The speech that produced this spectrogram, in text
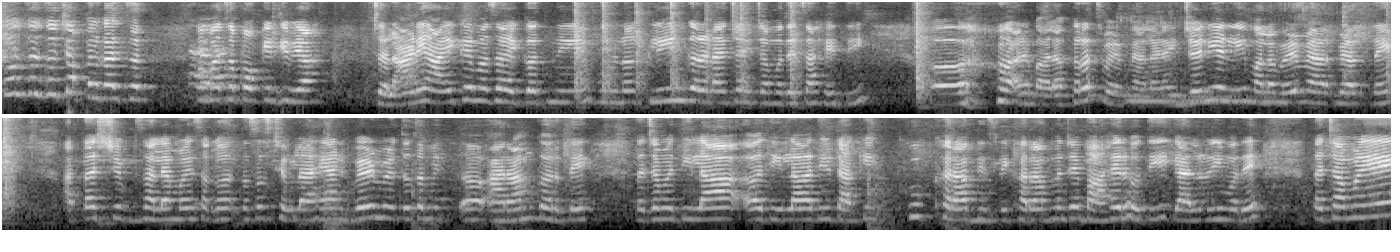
चल चल चल चप्पल घाल चल. मम्माचं पॉकेट घेऊया. चल आणि आई काही माझं ऐकत नाही आहे पूर्ण क्लीन करण्याच्या ह्याच्यामध्येच आहे ती. आणि मला खरंच वेळ मिळाला नाही. जेन्युअनली मला वेळ मिळा मिळत नाही. आता शिफ्ट झाल्यामुळे सगळं तसंच ठेवलं आहे आणि वेळ मिळतो तर मी आराम करते. त्याच्यामुळे तिला तिला ती टाकी खूप खराब दिसली. खराब म्हणजे बाहेर होती गॅलरीमध्ये त्याच्यामुळे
